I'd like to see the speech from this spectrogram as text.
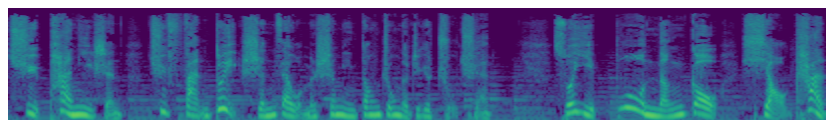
去叛逆神，去反对神在我们生命当中的这个主权，所以不能够小看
